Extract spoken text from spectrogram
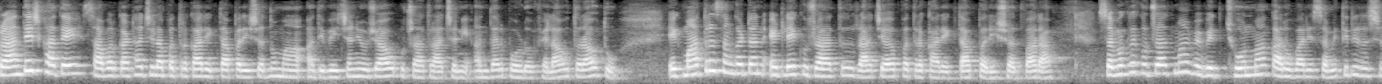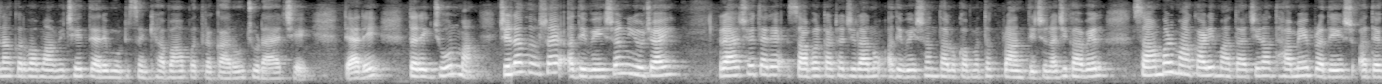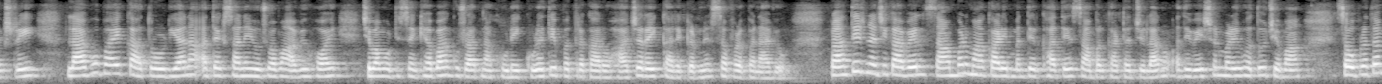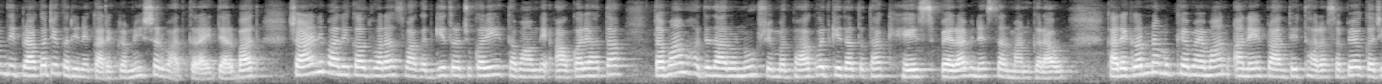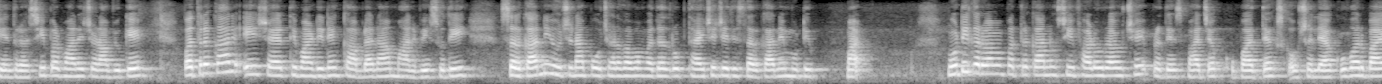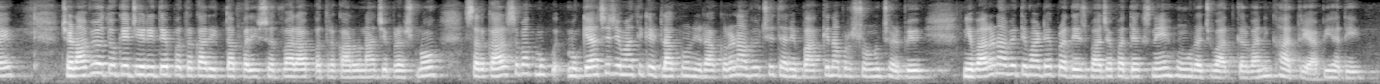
પ્રાંતિજ ખાતે સાબરકાંઠા જિલ્લા પત્રકાર એકતા પરિષદનું મહાઅધિવેશન યોજાયું. ગુજરાત રાજ્યની અંદર બોર્ડો ફેલાવ ધરાવતું એકમાત્ર સંગઠન એટલે ગુજરાત રાજ્ય પત્રકાર એકતા પરિષદ દ્વારા. સમગ્ર ગુજરાતમાં વિવિધ ઝોનમાં કારોબારી સમિતિની રચના કરવામાં આવી છે. ત્યારે મોટી સંખ્યામાં પત્રકારો જોડાયા છે. ત્યારે દરેક ઝોનમાં જિલ્લા કક્ષાએ અધિવેશન યોજાઈ. રહ્યા છે ત્યારે સાબરકાંઠા જિલ્લાનું અધિવેશન તાલુકા મથક પ્રાંતિજ નજીક આવેલ સાંભળ મહાકાળી માતાજીના ધામે પ્રદેશ અધ્યક્ષ શ્રી લાભુભાઈ કાતરોડિયાના અધ્યક્ષસ્થાને યોજવામાં આવ્યું હોય જેમાં મોટી સંખ્યામાં ગુજરાતના ખૂણે ખૂણેથી પત્રકારો હાજર રહી કાર્યક્રમને સફળ બનાવ્યો. પ્રાંતિજ નજીક આવેલ સાંભળ મહાકાળી મંદિર ખાતે સાબરકાંઠા જિલ્લાનું અધિવેશન મળ્યું હતું, જેમાં સૌપ્રથમ દીપ્રાગટ્ય કરીને કાર્યક્રમની શરૂઆત કરાઈ. ત્યારબાદ શાળાની બાલિકાઓ દ્વારા સ્વાગત ગીત રજૂ કરી, તમામને આવકાર્યા હતા. તમામ હોદ્દેદારોનું શ્રીમદ ભાગવત ગીતા તથા ખેસ પહેરાવીને સન્માન કરાવું. કાર્યક્રમના મુખ્ય મહેમાન અને પ્રાંતિક ધારાસભ્ય ગજેન્દ્રસિંહ પરમારે જણાવ્યું કે, પત્રકાર એ શહેરથી માંડીને ગામડાના માનવી સુધી સરકારની યોજના પહોંચાડવામાં મદદરૂપ થાય છે, જેથી સરકારને મોટી મોટી કરવામાં પત્રકારનો સિંહ ફાળો રહ્યો છે. પ્રદેશ ભાજપ ઉપાધ્યક્ષ કૌશલ્યા કુંવરબાએ જણાવ્યું હતું કે જે રીતે પત્રકાર એકતા પરિષદ દ્વારા પત્રકારોના જે પ્રશ્નો સરકાર સમક્ષ મૂક- મૂક્યા છે, જેમાંથી કેટલાકનું નિરાકરણ આવ્યું છે, ત્યારે બાકીના પ્રશ્નોનું ઝડપી નિવારણ આવે તે માટે પ્રદેશ ભાજપ અધ્યક્ષને હું રજૂઆત કરવાની ખાતરી આપી હતી.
